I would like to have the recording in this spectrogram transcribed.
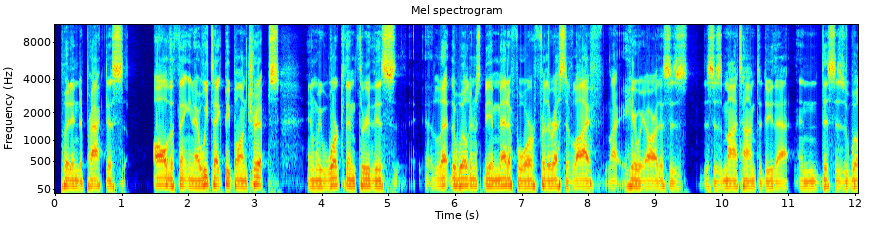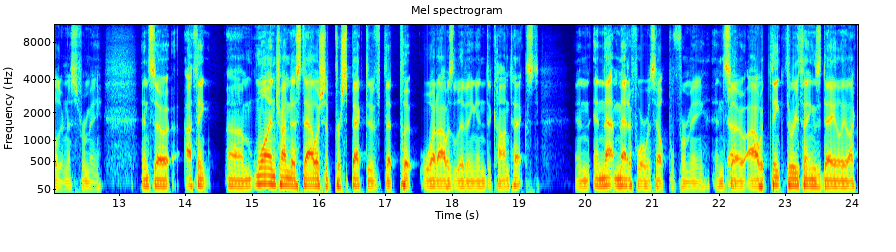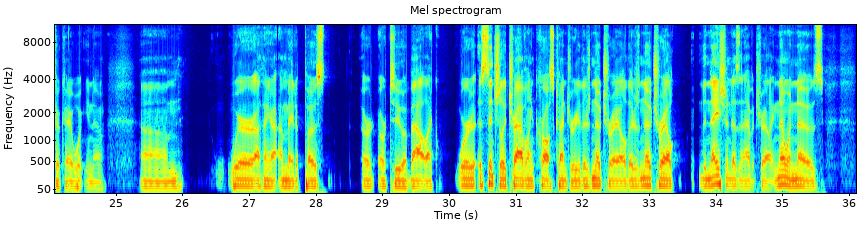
put into practice all the thing. You know, we take people on trips and we work them through this. Let the wilderness be a metaphor for the rest of life. Like here we are. This is this is my time to do that, and this is wilderness for me. And so I think um, one trying to establish a perspective that put what I was living into context. And, and that metaphor was helpful for me. And so I would think through things daily, like, okay, what, you know, um, where I think I made a post or, or two about like we're essentially traveling cross country. There's no trail. There's no trail. The nation doesn't have a trail. Like no one knows.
